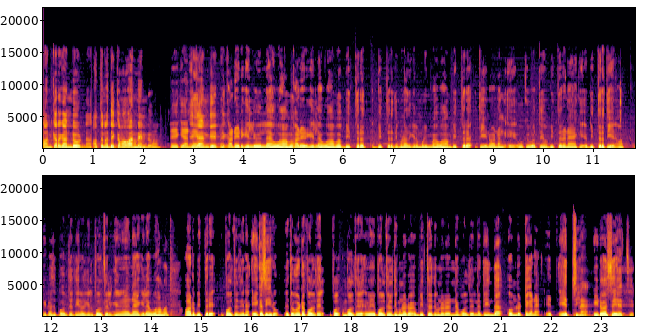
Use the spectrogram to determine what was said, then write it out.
වන් කරගන්න ඕන. අතන දෙකම වන්නෙන්ඩ. ඒක ඇන්ගේට කඩට කෙල්ල වෙල්ල හවාම කඩට කෙල්ල හවාම බිත්තර බිත්තර තිබුණද කියල මුලින් හවාම බිත්තර තියෙනවනම් ඒ ඕකිවත්තම බිත්තර නෑක බිත්තර තියෙනවා. ඉටස පොල්ත තියනක පොල්තල් නෑකිල හවාම ආට බිත්තර පොල්ත තින ඒක සීරෝ එතකොට පොල්තෙල් පොල්ත පොල්තල් තිබුණට බිත්තර තිබුණටන්න පොල්තෙල් නැතිහිද ඔම්ලට්ට කන ඒත් ඒත් ඊට වස්සේ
